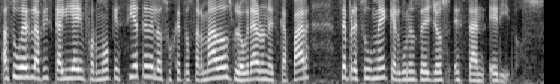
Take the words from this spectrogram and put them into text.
A su vez, la Fiscalía informó que siete de los sujetos armados lograron escapar. Se presume que algunos de ellos están heridos.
